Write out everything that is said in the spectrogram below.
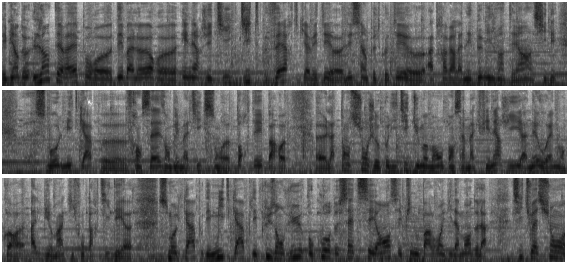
eh bien, de l'intérêt pour euh, des valeurs euh, énergétiques dites vertes qui avaient été euh, laissées un peu de côté à travers l'année 2021, ainsi des small, mid-cap euh, françaises emblématiques sont euh, portées par euh, la tension géopolitique du moment. On pense à McPhee Energy, à Neoen ou encore Albioma qui font partie des small cap ou des mid cap les plus en vue au cours de cette séance. Et puis nous parlerons évidemment de la situation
